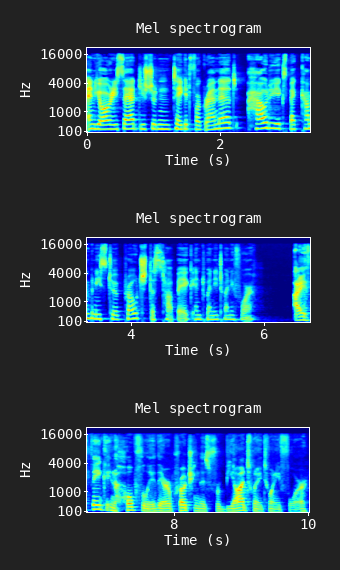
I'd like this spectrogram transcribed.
And you already said you shouldn't take it for granted. How do you expect companies to approach this topic in 2024? I think, and hopefully, they're approaching this for beyond 2024.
